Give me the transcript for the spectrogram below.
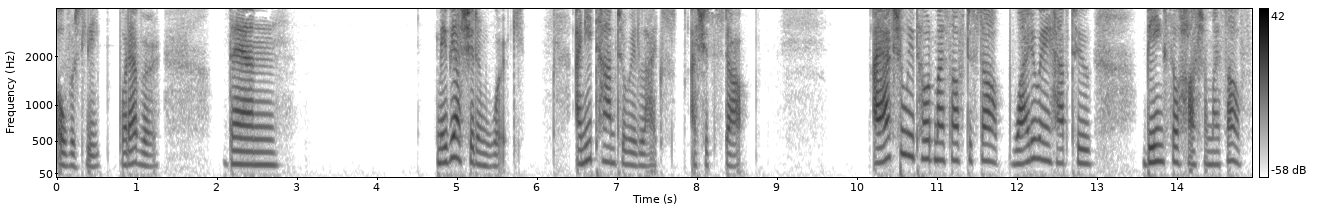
oversleep, whatever. Then maybe I shouldn't work. I need time to relax. I should stop. I actually told myself to stop. Why do I have to being so harsh on myself?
